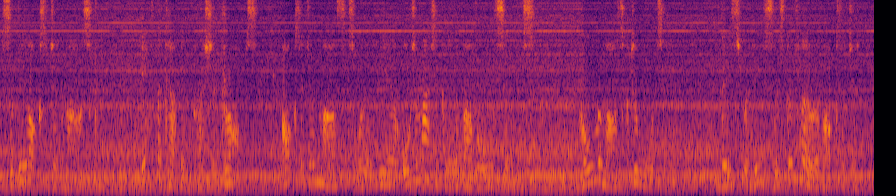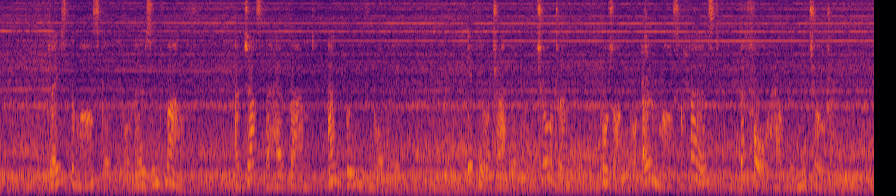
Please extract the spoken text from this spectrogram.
use of the oxygen mask. If the cabin pressure drops, oxygen masks will appear automatically above all seats. Pull the mask towards you. This releases the flow of oxygen. Place the mask over your nose and mouth. Adjust the headband and breathe normally. If you're traveling with children, put on your own mask first before helping the children.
